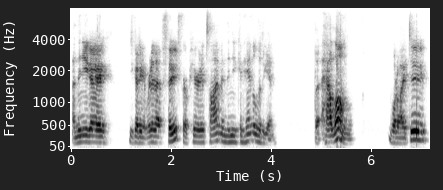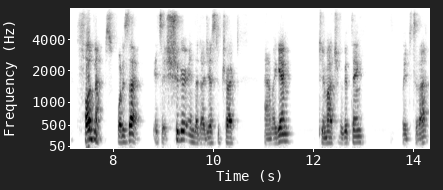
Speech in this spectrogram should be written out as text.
And then you go, you got to get rid of that food for a period of time, and then you can handle it again. But how long? What do I do? FODMAPs. What is that? It's a sugar in the digestive tract. Um, again, too much of a good thing leads to that.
